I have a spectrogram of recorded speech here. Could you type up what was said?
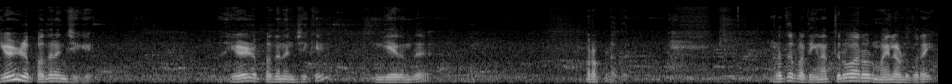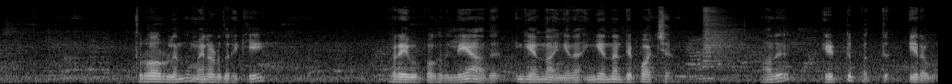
ஏழு பதினஞ்சுக்கு ஏழு பதினஞ்சுக்கு இங்கேருந்து புறப்படுது. அடுத்து பார்த்திங்கன்னா திருவாரூர் மயிலாடுதுறை. திருவாரூர்லேருந்து மயிலாடுதுறைக்கு விரைவு போகுது இல்லையா? அது இங்கேருந்து தான் இங்கே தான் இங்கேருந்து தான் டெப்பாச்சர் அது எட்டு பத்து இரவு.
